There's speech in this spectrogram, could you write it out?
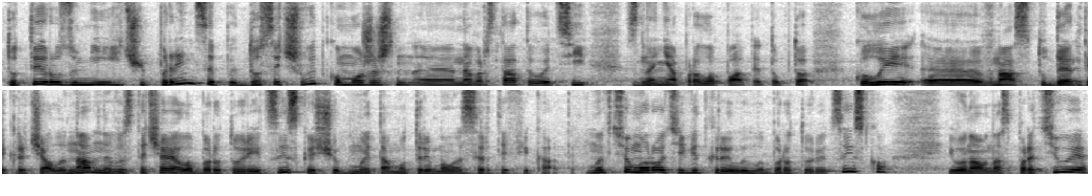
то ти, розуміючи принципи, досить швидко можеш е, наверстати оці знання про лопати. Тобто, коли е, в нас студенти кричали, нам не вистачає лабораторії ЦИСКО, щоб ми там отримали сертифікати. Ми в цьому році відкрили лабораторію ЦИСКО, і вона в нас працює.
